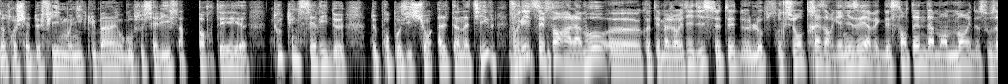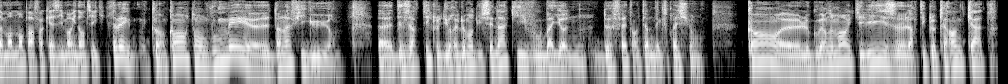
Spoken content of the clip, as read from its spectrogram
Notre chef de file, Monique Lubin, au groupe socialiste, a porté euh, toute une série de, de propositions alternatives. Vous Mais- dites c'est fort à la mot, euh, côté majorité, ils disent c'était de l'obstruction très organisée avec des centaines d'amendements et de sous-amendements parfois quasiment identiques. Vous savez, quand, quand on vous met euh, dans la figure des articles du règlement du Sénat qui vous bâillonnent de fait en termes d'expression, quand euh, le gouvernement utilise euh, l'article 44,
